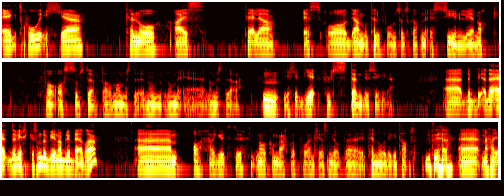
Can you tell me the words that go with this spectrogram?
jeg tror ikke Telenor, Ice, Telia S og de andre telefonselskapene er synlige nok for oss som studenter når vi, stu- når, når vi, når vi studerer. Mm. De er, ikke, de er fullstendig usynlige. Eh, det, det, det virker som det begynner å bli bedre. Eh, Å, herregud, du. Nå kom jeg akkurat på en fyr som jobber i Telenor Digital. ja. Eh, men han,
